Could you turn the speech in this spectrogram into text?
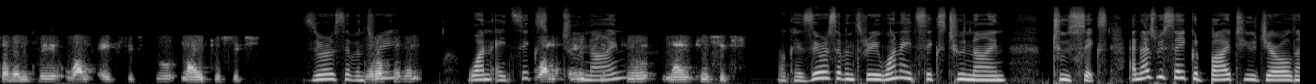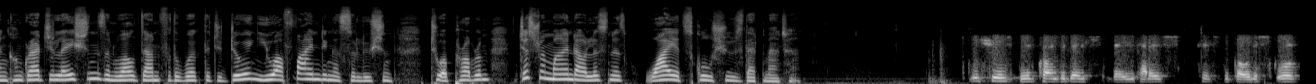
073 1862 926. 073 186 2926. Okay, 073 And as we say goodbye to you, Gerald, and congratulations and well done for the work that you're doing, you are finding a solution to a problem. Just remind our listeners why it's school shoes that matter. School shoes build confidence, they encourage kids to go to school.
